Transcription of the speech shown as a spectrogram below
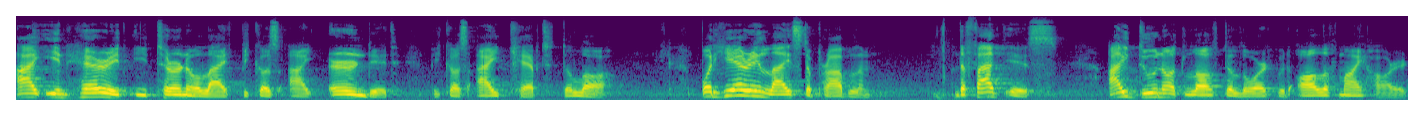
I inherit eternal life because I earned it, because I kept the law. But herein lies the problem. The fact is, I do not love the Lord with all of my heart,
